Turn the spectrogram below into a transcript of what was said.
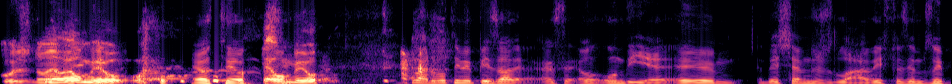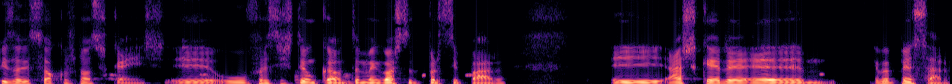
Hoje não, não é, é o meu. É o teu. é o meu. Claro, no último episódio, um dia, uh, deixamos-nos de lado e fazemos um episódio só com os nossos cães. Uh, o Francisco tem um cão, também gosta de participar. E acho que era. Uh, é para pensar.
